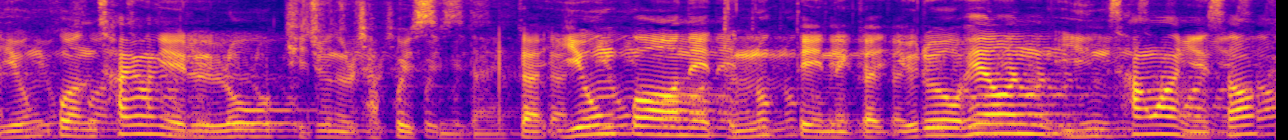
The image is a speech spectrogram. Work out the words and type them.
이용권 사용일로 기준으로 잡고 있습니다. 그러니까 이용권에 등록돼 있는 그러니까 유료 회원인 상황에서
